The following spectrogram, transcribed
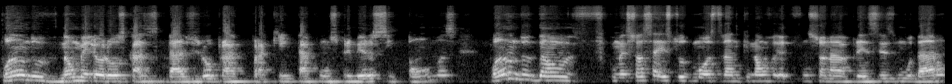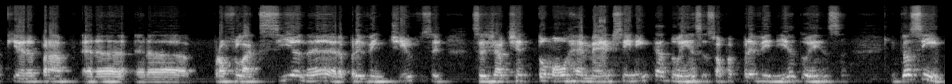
quando não melhorou os casos graves, virou para quem está com os primeiros sintomas. Quando não começou a sair estudo mostrando que não funcionava para eles, eles mudaram que era para era, era profilaxia, né? Era preventivo, você, você já tinha que tomar o remédio sem nem ter a doença, só para prevenir a doença. Então, assim,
